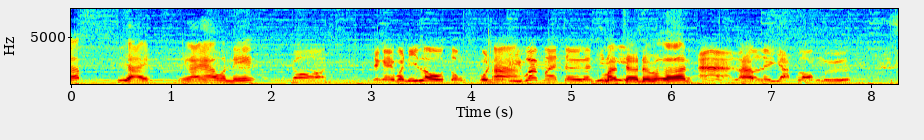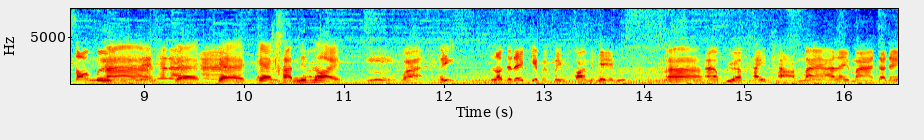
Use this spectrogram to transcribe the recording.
ครับพี่ใหญ่ยังไงฮะวันนี้ ก็ ยังไงวันนี้เราสองคนพอ่าอดีว่ามาเจอกันที่นี่มาเจอโดยบังเอิญอ่าแล้วครับก็เลยอยากลองมือซ้อมมืออ่าเล่นๆแค่นั้นแก้อ่าแก้แก้คันนิดหน่อยอืมว่าเฮ้ยเราจะได้เก็บมันเป็นความเห็นอ่าอ่าเผื่อใครถามมาอะไรมาจะได้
